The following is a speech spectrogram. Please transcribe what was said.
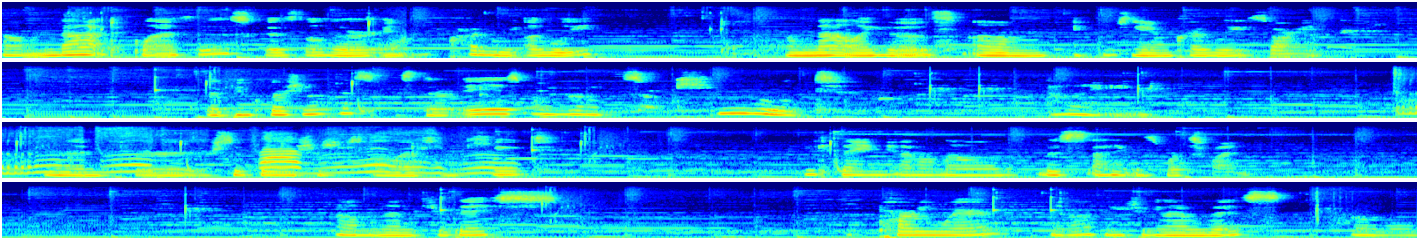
um, not glasses, because those are incredibly ugly. I'm not like those. Um, I'm saying incredibly sorry. The pink version of this? Yes, there is. Oh my god, it's so cute. Dying. And then for super, she's just gonna wear some cute pink thing. I don't know. This, I think this works fine. Um, and then for this, party wear, you know, I think she can have this. A little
